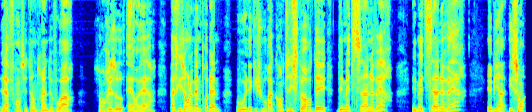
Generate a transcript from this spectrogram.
la France est en train de voir son réseau RER parce qu'ils ont le même problème. Vous voulez que je vous raconte l'histoire des, des médecins à Nevers? Les médecins à Nevers, eh bien, ils sont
